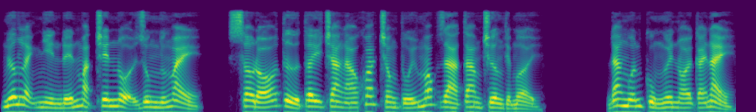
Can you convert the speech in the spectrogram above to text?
Nước lạnh nhìn đến mặt trên nội dung nhướng mày, sau đó từ tây trang áo khoác trong túi móc ra tam trương thiệp mời. Đang muốn cùng ngươi nói cái này.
